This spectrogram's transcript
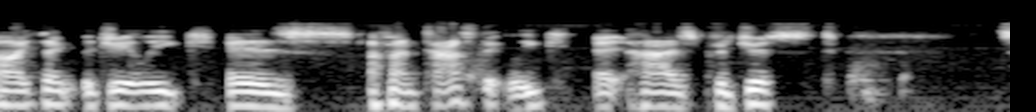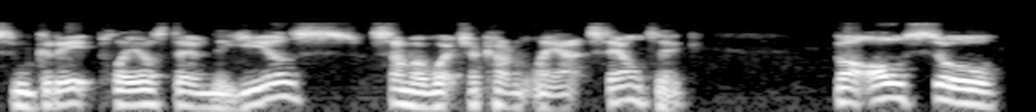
I think the J League is a fantastic league. It has produced some great players down the years, some of which are currently at Celtic, but also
